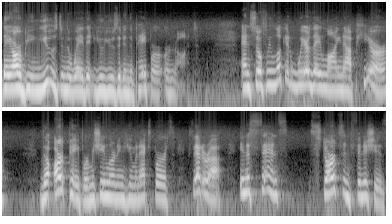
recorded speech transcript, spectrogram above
they are being used in the way that you use it in the paper or not. And so if we look at where they line up here, the art paper, machine learning, human experts, et cetera, in a sense, starts and finishes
